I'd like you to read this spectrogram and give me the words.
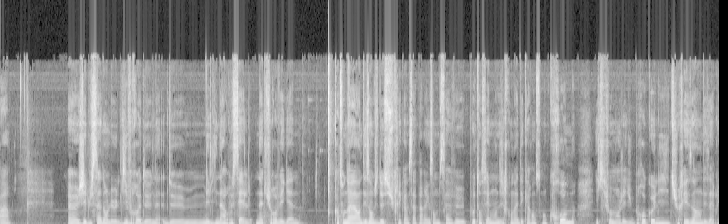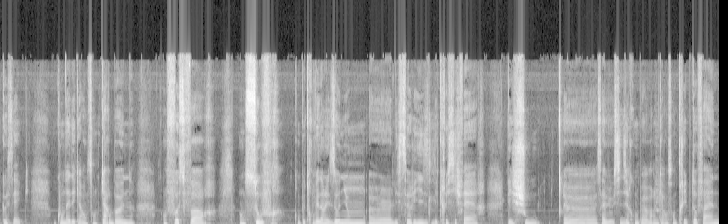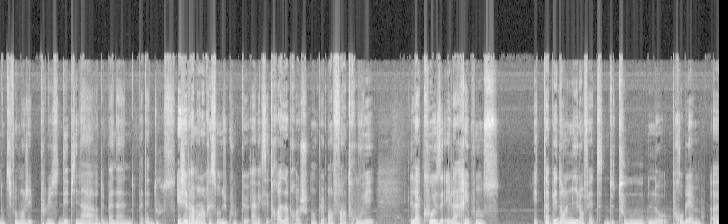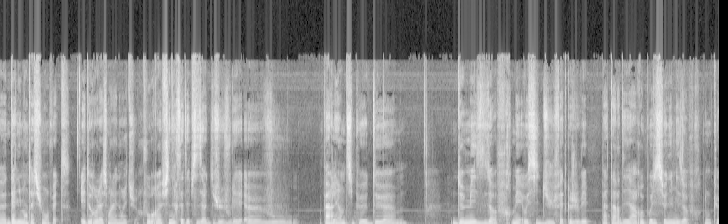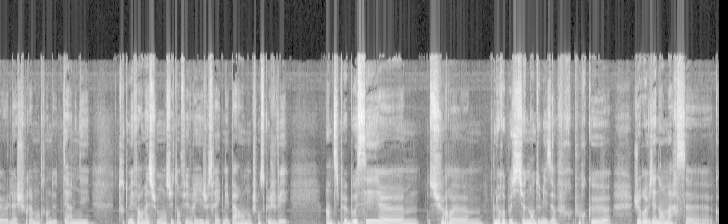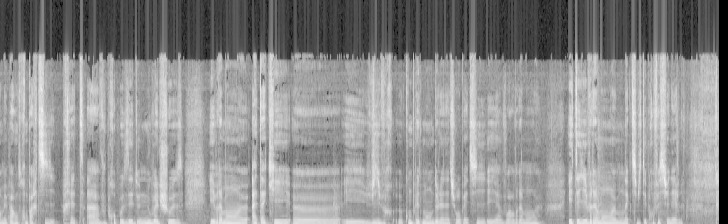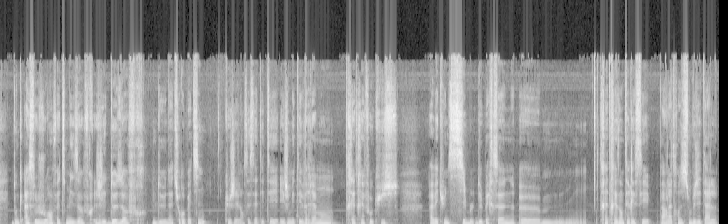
Euh, j'ai lu ça dans le livre de, de Mélina Roussel, Naturo Vegan. Quand on a des envies de sucré comme ça, par exemple, ça veut potentiellement dire qu'on a des carences en chrome et qu'il faut manger du brocoli, du raisin, des abricots secs qu'on a des carences en carbone, en phosphore, en soufre, qu'on peut trouver dans les oignons, euh, les cerises, les crucifères, les choux. Euh, ça veut aussi dire qu'on peut avoir une carence en tryptophane, donc il faut manger plus d'épinards, de bananes, de patates douces. Et j'ai vraiment l'impression du coup qu'avec ces trois approches, on peut enfin trouver la cause et la réponse et taper dans le mille en fait de tous nos problèmes euh, d'alimentation en fait et de relation à la nourriture. Pour euh, finir cet épisode, je voulais euh, vous parler un petit peu de, de mes offres, mais aussi du fait que je vais pas tarder à repositionner mes offres. Donc là, je suis vraiment en train de terminer toutes mes formations. Ensuite, en février, je serai avec mes parents, donc je pense que je vais un petit peu bossé euh, sur euh, le repositionnement de mes offres pour que je revienne en mars euh, quand mes parents seront partis, prête à vous proposer de nouvelles choses et vraiment attaquer et vivre complètement de la naturopathie et avoir vraiment étayé vraiment mon activité professionnelle. Donc à ce jour en fait mes offres, j'ai deux offres de naturopathie que j'ai lancé cet été et je m'étais vraiment très très focus avec une cible de personnes euh, très très intéressées par la transition végétale.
